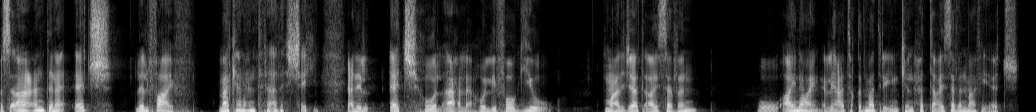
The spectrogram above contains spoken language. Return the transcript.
بس الآن عندنا اتش للفايف. ما كان عندنا هذا الشيء. يعني ال H هو الأعلى هو اللي فوق U معالجات i7 و i9 اللي أعتقد ما أدري يمكن حتى اي 7 ما في اتش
